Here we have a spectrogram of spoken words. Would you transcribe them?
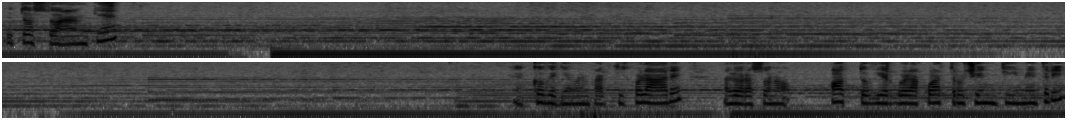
piuttosto ampie ecco vediamo in particolare. Allora sono 8,4 centimetri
